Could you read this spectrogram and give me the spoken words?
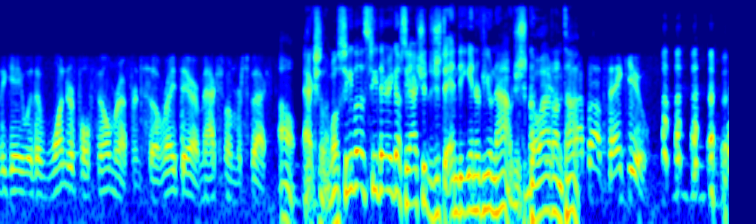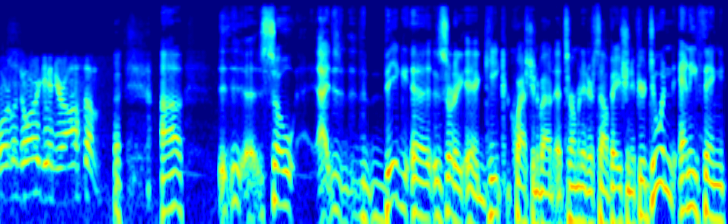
of the gate with a wonderful film reference, so right there, maximum respect. oh, excellent. Well, see, let's see. There you go. See, I should just end the interview now. Just go out on top. Wrap up. Thank you. Portland, Oregon, you're awesome. Uh, so, uh, the big uh, sort of uh, geek question about uh, Terminator Salvation. If you're doing anything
